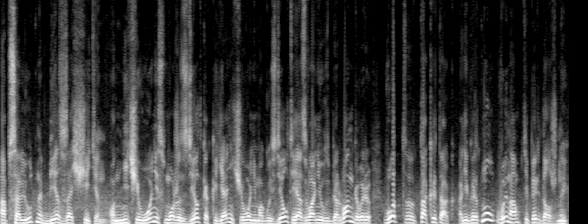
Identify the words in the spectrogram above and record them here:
абсолютно беззащитен. Он ничего не сможет сделать, как и я ничего не могу сделать. Я звоню в Сбербанк, говорю, вот э, так и так. Они говорят, ну, вы нам теперь должны.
